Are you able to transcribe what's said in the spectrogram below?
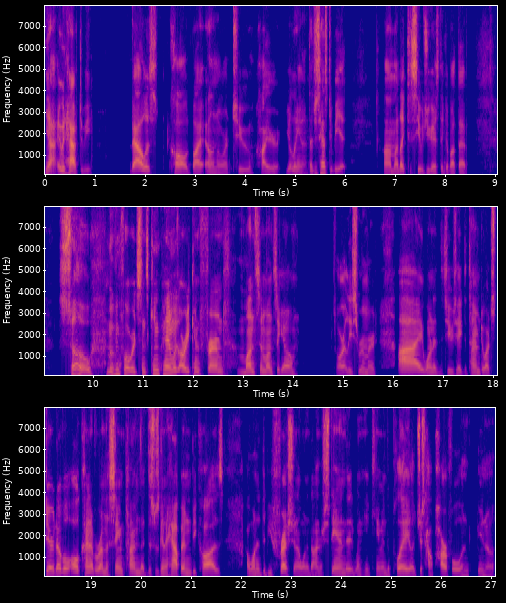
Yeah, it would have to be. Val was called by Eleanor to hire Yelena. That just has to be it. Um, I'd like to see what you guys think about that. So, moving forward, since Kingpin was already confirmed months and months ago, or at least rumored, I wanted to take the time to watch Daredevil all kind of around the same time that this was going to happen because I wanted to be fresh and I wanted to understand it when he came into play, like just how powerful and, you know,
